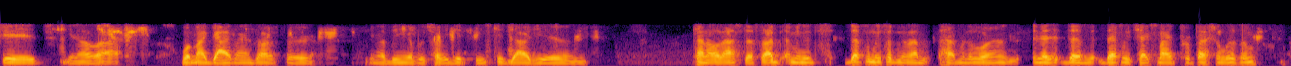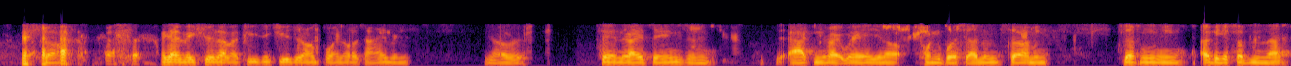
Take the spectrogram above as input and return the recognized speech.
kids, you know, uh, what my guidelines are for, you know, being able to try to get these kids out here and kind of all that stuff. So I, I mean, it's definitely something that I'm having to learn, and it de- definitely checks my professionalism. So I got to make sure that my p's and q's are on point all the time, and you know, saying the right things and acting the right way, you know, 24/7. So I mean, definitely, I think it's something that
